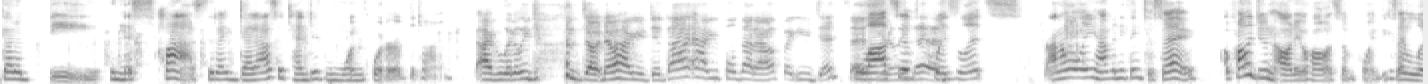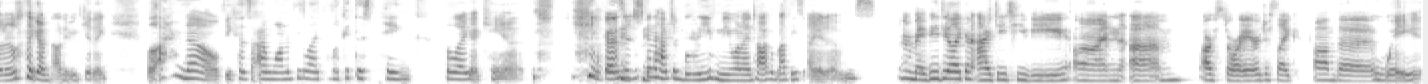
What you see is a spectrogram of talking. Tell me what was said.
got a B in this class that I dead ass attended one quarter of the time. I literally don't know how you did that, how you pulled that out, but you did. Lots really of did. Quizlets. I don't really have anything to say. I'll probably do an audio haul at some point because I literally like I'm not even kidding. Well, I don't know because I want to be like, look at this pink, but like I can't. you guys are just gonna have to believe me when I talk about these items. Or maybe do like an IGTV on um our story or just like on the wait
